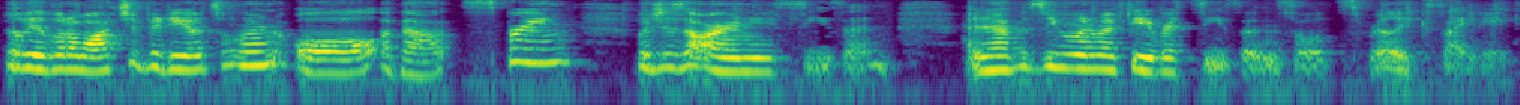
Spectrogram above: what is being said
you'll be able to watch a video to learn all about spring, which is our new season. And it happens to be one of my favorite seasons, so it's really exciting.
